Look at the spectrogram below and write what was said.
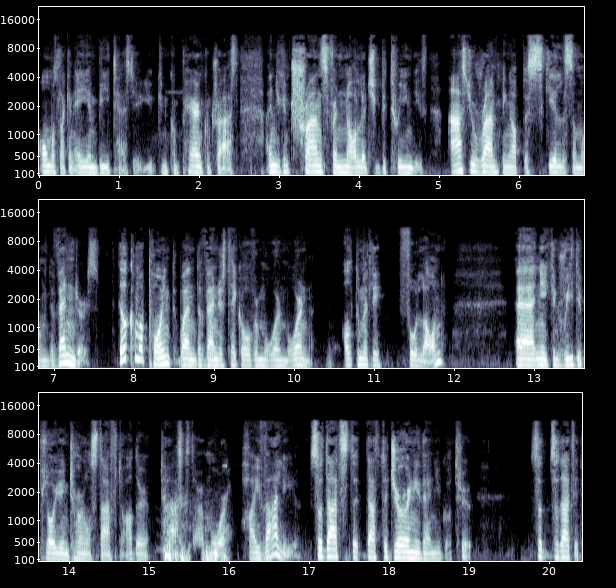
almost like an A and B test. You, you can compare and contrast, and you can transfer knowledge between these as you're ramping up the skills among the vendors. There'll come a point when the vendors take over more and more and ultimately full on and you can redeploy your internal staff to other tasks that are more high value. So that's the that's the journey then you go through. So so that's it.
